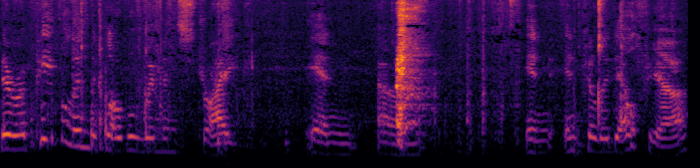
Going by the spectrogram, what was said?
There are people in the global women's strike in, um, in, in Philadelphia.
